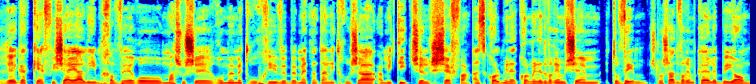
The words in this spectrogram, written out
רגע כיפי שהיה לי עם חבר או משהו שרומם את רוחי ובאמת נתן לי תחושה אמיתית של שפע, אז כל מיני, כל מיני דברים שהם טובים, שלושה דברים כאלה ביום.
